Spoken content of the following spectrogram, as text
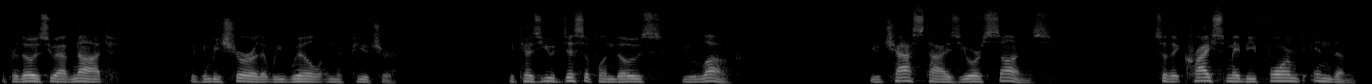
And for those who have not, we can be sure that we will in the future because you discipline those you love. You chastise your sons so that Christ may be formed in them.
